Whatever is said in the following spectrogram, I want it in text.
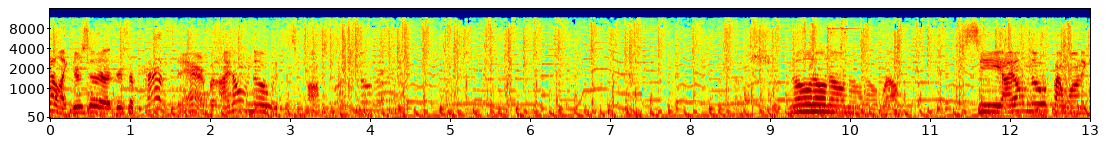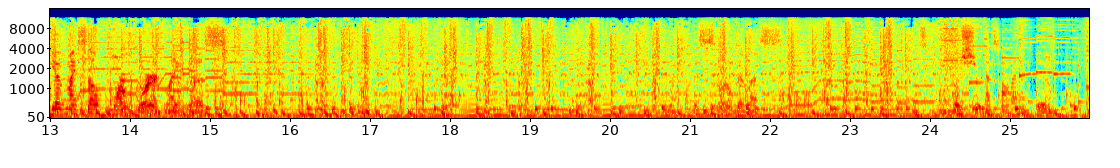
Yeah, like there's a there's a path there, but I don't know if it's possible to go there. Oh shoot. No, no, no, no, no. Well, see, I don't know if I want to give myself more work like this. This is a little bit less. Oh shoot, that's not what I meant to do.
